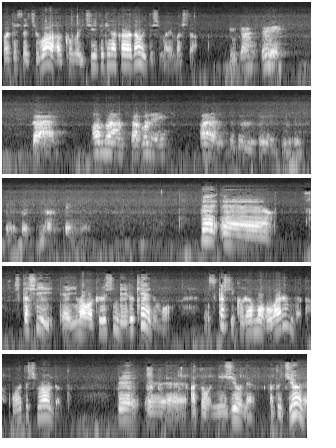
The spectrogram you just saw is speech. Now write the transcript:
私たちはこの一時的な体をいてしまいました。You can say that. で、えー、しかし、今は苦しんでいるけれども、しかし、これはもう終わるんだ、終わってしまうんだと。で、えー、あと20年、あと10年。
